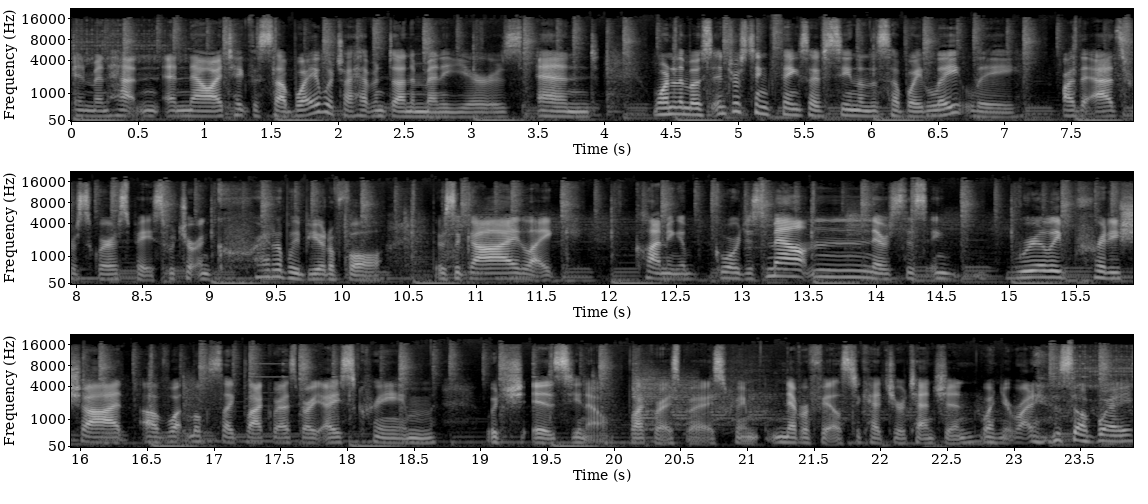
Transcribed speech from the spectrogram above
in Manhattan, and now I take the subway, which I haven't done in many years. And one of the most interesting things I've seen on the subway lately are the ads for Squarespace, which are incredibly beautiful. There's a guy like climbing a gorgeous mountain. There's this really pretty shot of what looks like black raspberry ice cream, which is, you know, black raspberry ice cream never fails to catch your attention when you're riding the subway.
